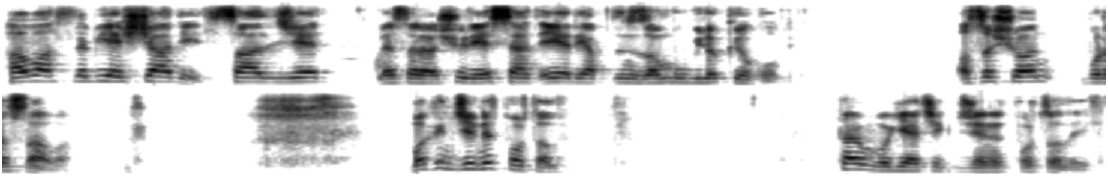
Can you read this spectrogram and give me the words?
hava aslında bir eşya değil. Sadece mesela şuraya set eğer yaptığınız zaman bu blok yok oluyor. Aslında şu an burası hava. Bakın cennet portalı. Tabii bu gerçek bir cennet portalı değil.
